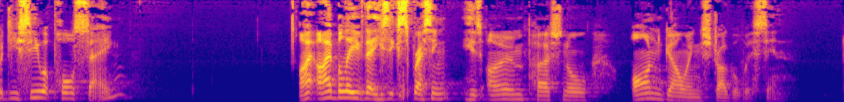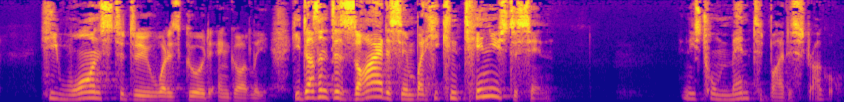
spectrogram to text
but do you see what Paul's saying? I, I believe that he's expressing his own personal, ongoing struggle with sin. He wants to do what is good and godly. He doesn't desire to sin, but he continues to sin. And he's tormented by this struggle.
